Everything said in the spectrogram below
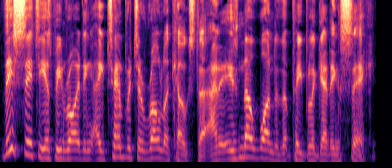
This city has been riding a temperature roller coaster, and it is no wonder that people are getting sick.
